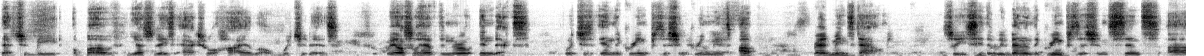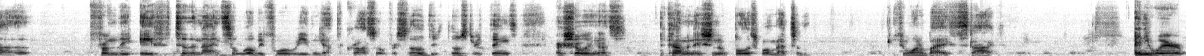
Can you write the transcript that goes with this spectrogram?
that should be above yesterday's actual high and low, which it is. We also have the neural index, which is in the green position. Green means up, red means down. So you see that we've been in the green position since uh, from the 8th to the 9th, so well before we even got the crossover. So those three things are showing us a combination of bullish momentum. If you want to buy stock, anywhere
